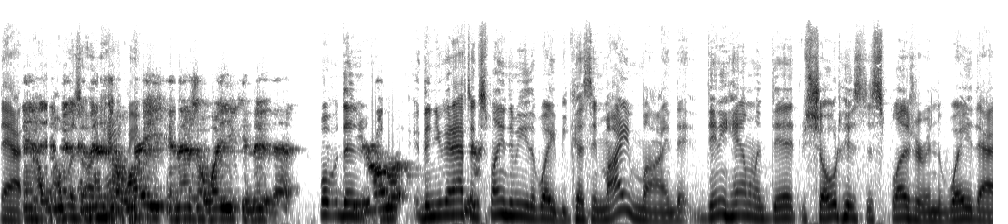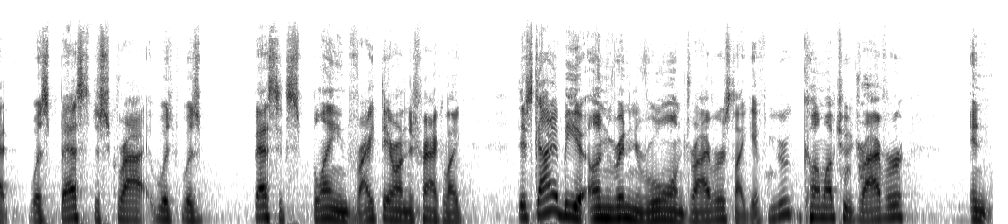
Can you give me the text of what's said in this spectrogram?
That And, I, and, I was and there's a way, and there's a way you can do that. Well, then, You roll it- then you're gonna have to explain to me the way because in my mind, Denny Hamlin did showed his displeasure in the way that was best described, was was best explained right there on the track. Like, there's got to be an unwritten rule on drivers. Like, if you come up to a driver and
